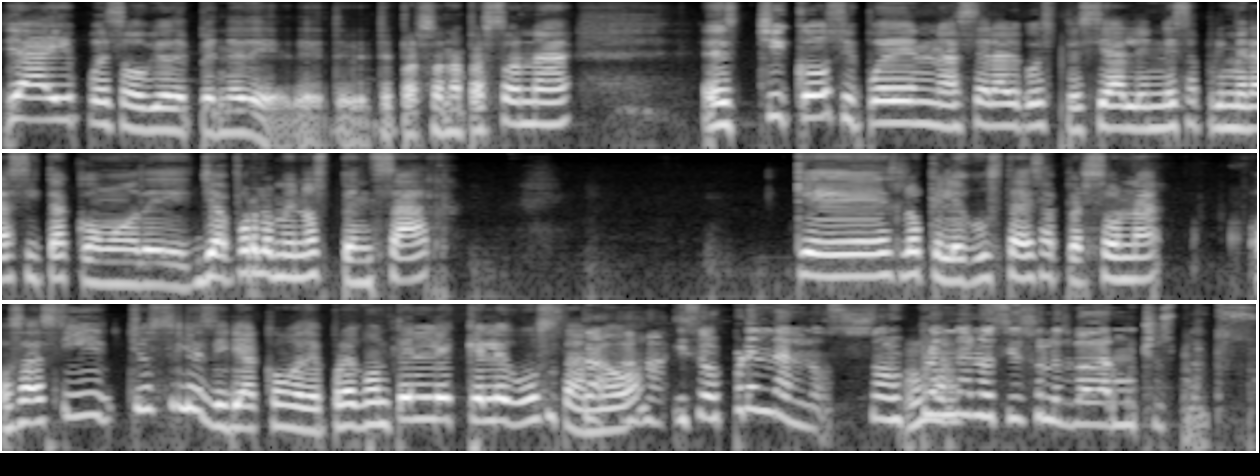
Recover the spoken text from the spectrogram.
ya ahí, pues, obvio, depende de, de- de- de persona a persona. Es, chicos, si pueden hacer algo especial en esa primera cita, como de ya por lo menos pensar qué es lo que le gusta a esa persona. O sea, sí, yo sí les diría como de pregúntenle qué le gusta, ¿no? Ajá, Y sorpréndanos, sorpréndanos y eso les va a dar muchos puntos.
